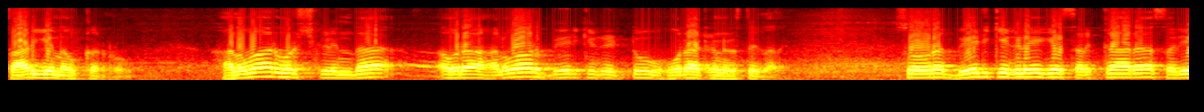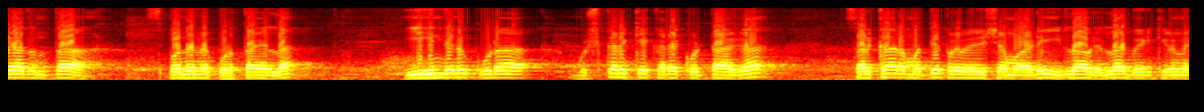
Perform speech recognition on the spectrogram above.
ಸಾರಿಗೆ ನೌಕರರು ಹಲವಾರು ವರ್ಷಗಳಿಂದ ಅವರ ಹಲವಾರು ಬೇಡಿಕೆಗಳಿಟ್ಟು ಹೋರಾಟಗಳು ನಡೆಸ್ತಾ ಇದ್ದಾರೆ. ಸೊ ಅವರ ಬೇಡಿಕೆಗಳಿಗೆ ಸರ್ಕಾರ ಸರಿಯಾದಂಥ ಸ್ಪಂದನೆ ಕೊಡ್ತಾ ಇಲ್ಲ. ಈ ಹಿಂದೆನೂ ಕೂಡ ಮುಷ್ಕರಕ್ಕೆ ಕರೆ ಕೊಟ್ಟಾಗ ಸರ್ಕಾರ ಮಧ್ಯಪ್ರವೇಶ ಮಾಡಿ ಇಲ್ಲ, ಅವರೆಲ್ಲ ಬೇಡಿಕೆಗಳನ್ನ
